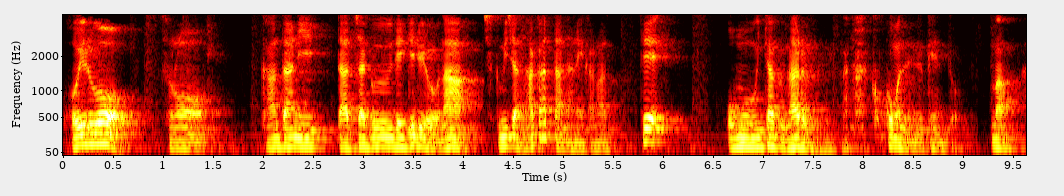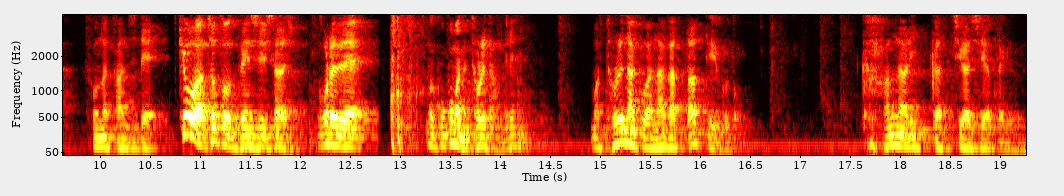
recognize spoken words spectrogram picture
ホイールを、その、簡単に脱着できるような仕組みじゃなかったんじゃないかなって思いたくなる。ここまで抜けんと。まあ、そんな感じで。今日はちょっと前進したでしょ。これで、まあ、ここまで取れたんでね。まあ、取れなくはなかったっていうこと。かなりガッチガチやったけど、ね、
